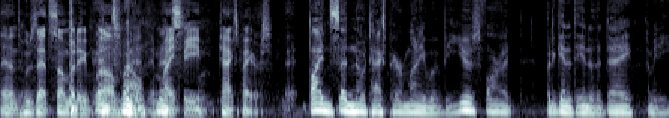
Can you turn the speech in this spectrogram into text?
yeah. And who's that somebody? Well, well, it, it might be taxpayers. Biden said no taxpayer money would be used for it. But again, at the end of the day, I mean, he,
